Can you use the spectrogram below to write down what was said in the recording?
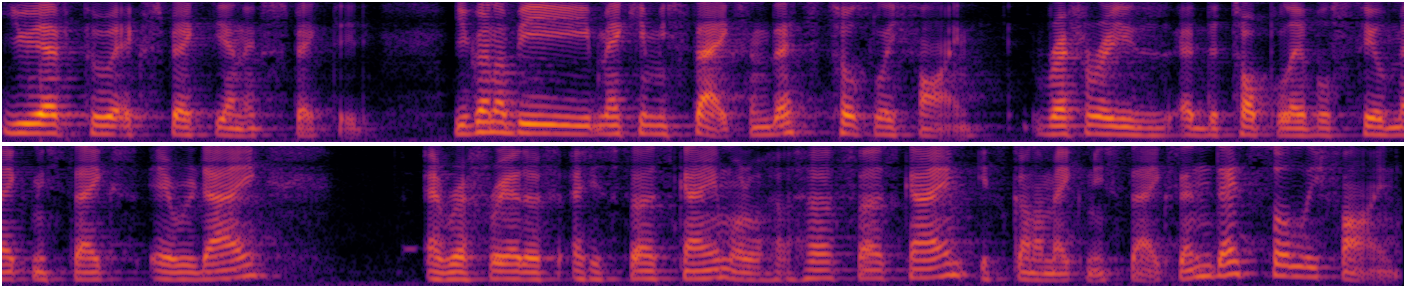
you have to expect the unexpected. You're going to be making mistakes, and that's totally fine. Referees at the top level still make mistakes every day a referee at, his first game or her first game, it's gonna make mistakes, and that's totally fine.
